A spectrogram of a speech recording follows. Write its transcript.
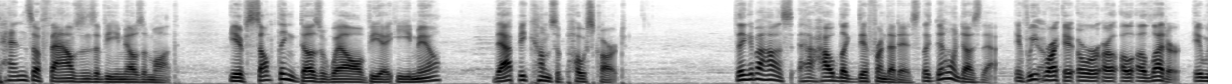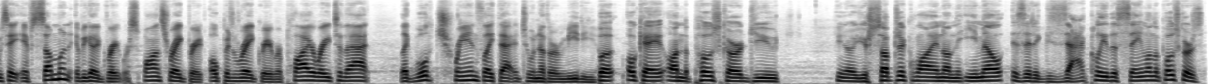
tens of thousands of emails a month. If something does well via email, that becomes a postcard. Think about how how, like different that is. Like no one does that. If we write or a, a, a letter, it would say if someone if we got a great response rate, great open rate, great reply rate to that, like we'll translate that into another medium. But okay, on the postcard, do you, you know, your subject line on the email is it exactly the same on the postcard? It's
